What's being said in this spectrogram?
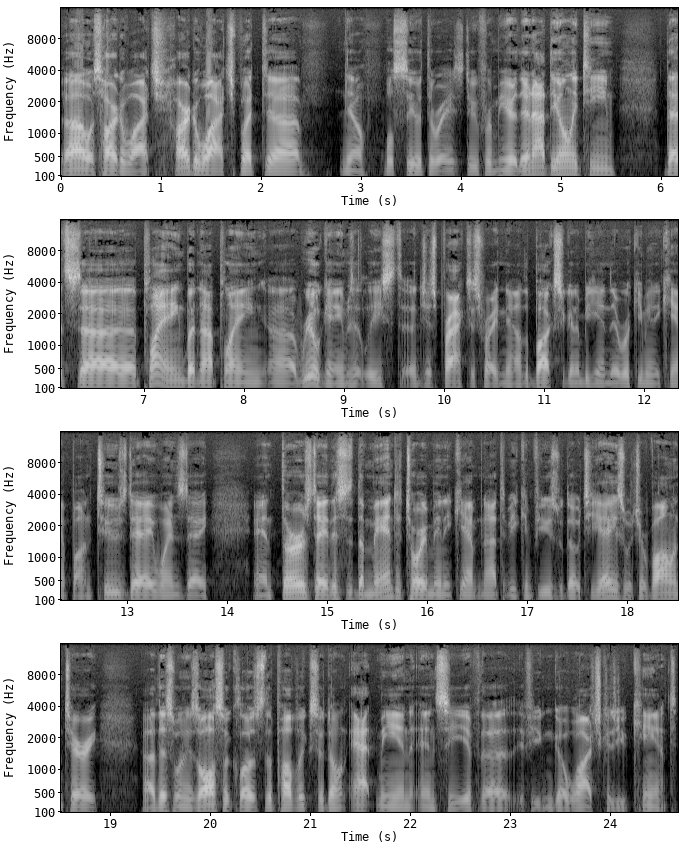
oh, it was hard to watch. Hard to watch, but uh, you know, we'll see what the Rays do from here. They're not the only team that's uh, playing, but not playing uh, real games at least. Uh, just practice right now. The Bucs are going to begin their rookie minicamp on Tuesday, Wednesday, and Thursday. This is the mandatory minicamp, not to be confused with OTAs, which are voluntary. Uh, this one is also closed to the public, so don't at me and, and see if the if you can go watch because you can't.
